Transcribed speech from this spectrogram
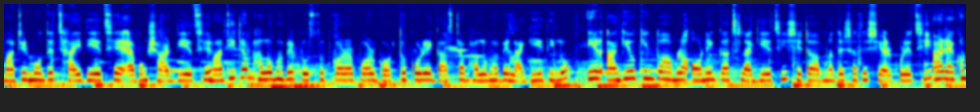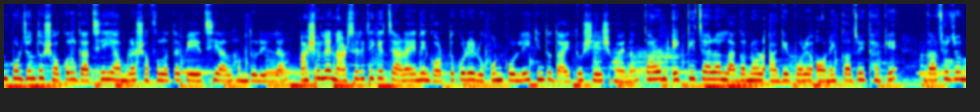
মাটির মধ্যে ছাই দিয়েছে এবং সার দিয়েছে। মাটিটা ভালোভাবে প্রস্তুত করার পর গর্ত করে গাছটা ভালোভাবে লাগিয়ে দিল। এর আগেও কিন্তু আমরা অনেক গাছ লাগিয়েছি, সেটা আপনাদের সাথে শেয়ার করেছি। আর এখন পর্যন্ত সকল গাছেই আমরা সফলতা পেয়েছি, আলহামদুলিল্লাহ। আসলে নার্সারি থেকে চারা এনে গর্ত করে রোপণ করলেই কিন্তু দায়িত্ব শেষ হয় না। কারণ একটি চারা লাগানোর আগে পরে অনেক কাজই থাকে। গাছের জন্য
